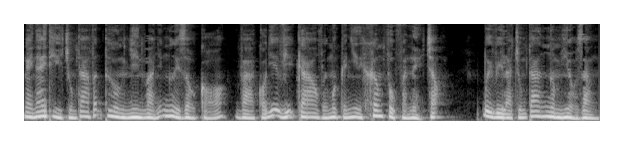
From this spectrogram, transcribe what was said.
Ngày nay thì chúng ta vẫn thường nhìn vào những người giàu có và có địa vị cao với một cái nhìn khâm phục và nể trọng bởi vì là chúng ta ngầm hiểu rằng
